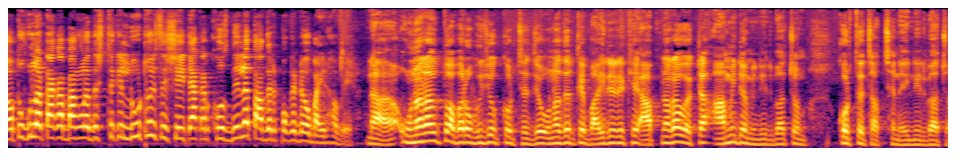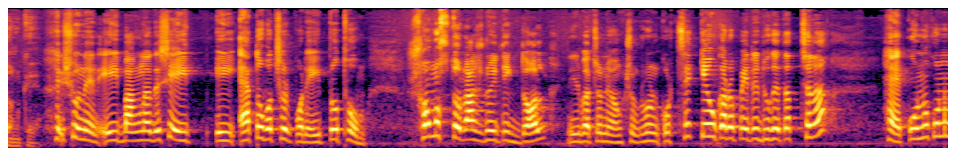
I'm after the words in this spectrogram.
যতগুলো টাকা বাংলাদেশ থেকে লুট হয়েছে সেই টাকার খোঁজ নিলে তাদের পকেটেও বাইর হবে। না ওনারাও তো আবার অভিযোগ করছে যে ওনাদেরকে বাইরে রেখে আপনারাও একটা আমিডামি নির্বাচন করতে চাচ্ছেন এই নির্বাচনকে। শুনেন এই বাংলাদেশে এই এই এত বছর পরে এই প্রথম সমস্ত রাজনৈতিক দল নির্বাচনে অংশগ্রহণ করছে। কেউ কারও পেটে ঢুকে যাচ্ছে না। হ্যাঁ কোন কোন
